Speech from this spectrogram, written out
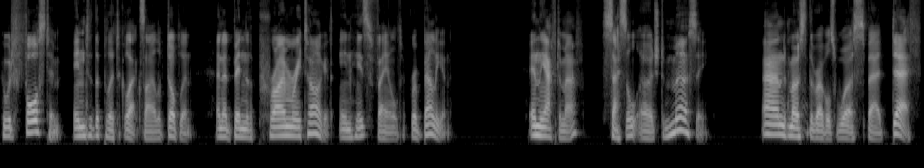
who had forced him into the political exile of Dublin and had been the primary target in his failed rebellion. In the aftermath, Cecil urged mercy, and most of the rebels were spared death.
